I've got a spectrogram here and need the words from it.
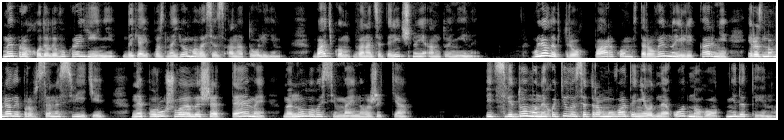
ми проходили в Україні, де я й познайомилася з Анатолієм, батьком 12-річної Антоніни. Гуляли втрьох парком старовинної лікарні і розмовляли про все на світі, не порушували лише теми минулого сімейного життя. Підсвідомо не хотілося травмувати ні одне одного, ні дитину.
